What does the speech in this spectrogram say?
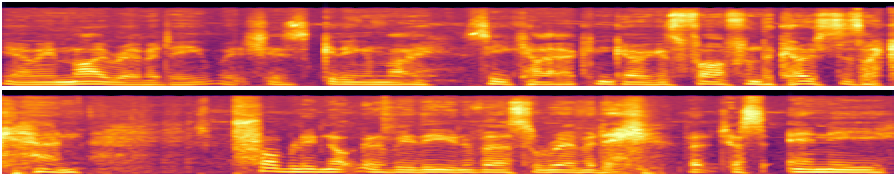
You know, I mean, my remedy, which is getting in my sea kayak and going as far from the coast as I can, probably not going to be the universal remedy, but just any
